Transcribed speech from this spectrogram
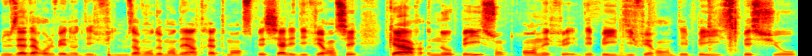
nous aide à relever nos défis. Nous avons demandé un traitement spécial et différencié, car nos pays sont en effet des pays différents, des pays spéciaux.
